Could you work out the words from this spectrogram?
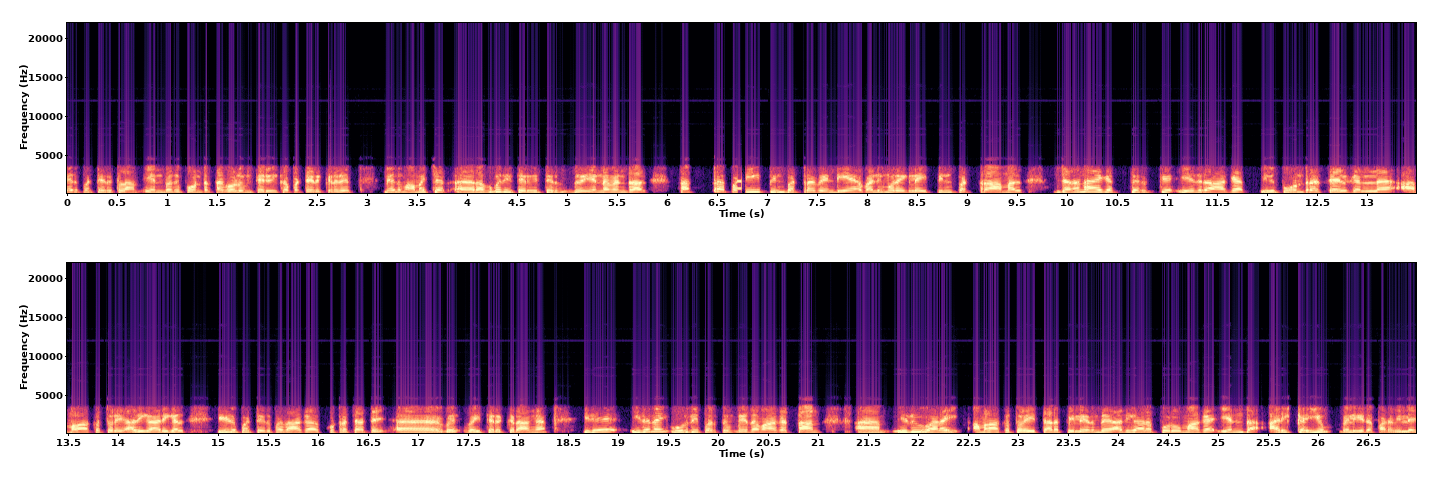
ஏற்பட்டிருக்கலாம் என்பது போன்ற தகவலும் தெரிவிக்கப்பட்டிருக்கிறது. மேலும் அமைச்சர் ரகுபதி தெரிவித்திருந்தது என்னவென்றால் சட்டப்படி பின்பற்ற வேண்டிய வழிமுறைகளை பின்பற்றாமல் ஜனநாயகத்திற்கு எதிராக இது போன்ற செயல்கள்ல அமலாக்கத்துறை அதிகாரிகள் ஈடுபட்டிருப்பதாக குற்றச்சாட்டை அஹ், வைத்திருக்கிறாங்க. இதே இதனை உறுதிப்படுத்தும் விதமாகத்தான் இதுவரை அமலாக்கத்துறை தரப்பிலிருந்து அதிகாரப்பூர்வமாக எந்த அறிக்கையும் வெளியிடப்படவில்லை.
